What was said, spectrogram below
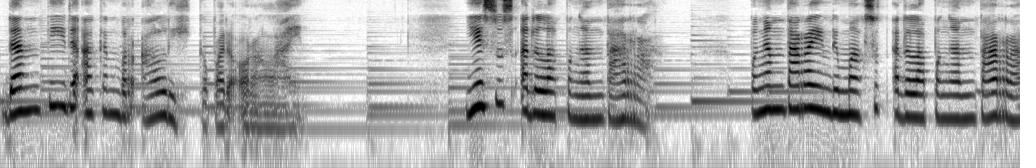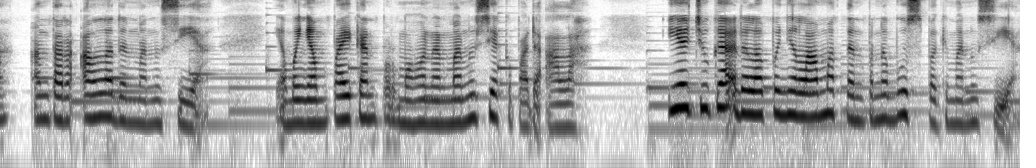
dan tidak akan beralih kepada orang lain. Yesus adalah pengantara. Pengantara yang dimaksud adalah pengantara antara Allah dan manusia yang menyampaikan permohonan manusia kepada Allah. Ia juga adalah penyelamat dan penebus bagi manusia,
